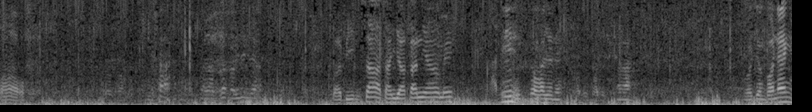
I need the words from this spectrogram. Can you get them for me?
Wow. Ya. Babinsa tanjakannya, Meh. Habis soalnya nih. Nah. Bojong koneng.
